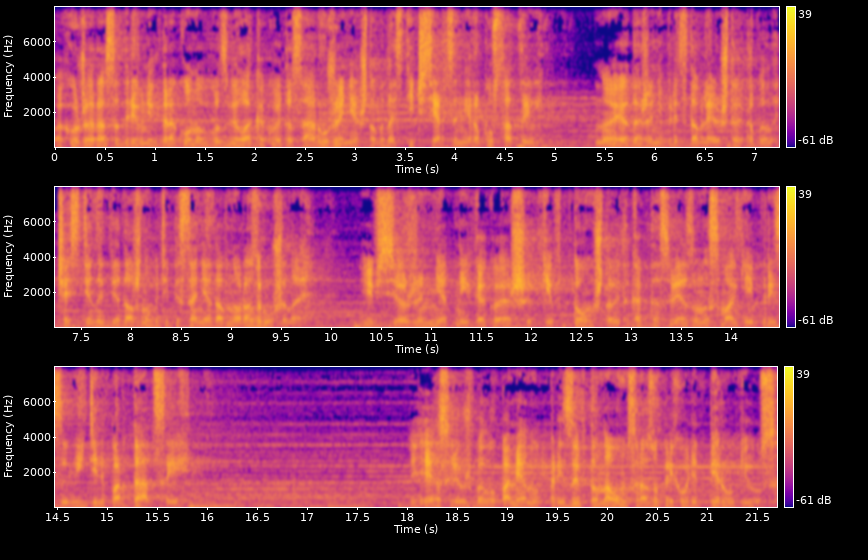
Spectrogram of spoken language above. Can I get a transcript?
Похоже, раса древних драконов возвела какое-то сооружение, чтобы достичь сердца мира пустоты. Но я даже не представляю, что это было. Часть стены, где должно быть описание, давно разрушена. И все же нет никакой ошибки в том, что это как-то связано с магией призыва и телепортации. Если уж был упомянут призыв, то на ум сразу приходит Перугиус.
